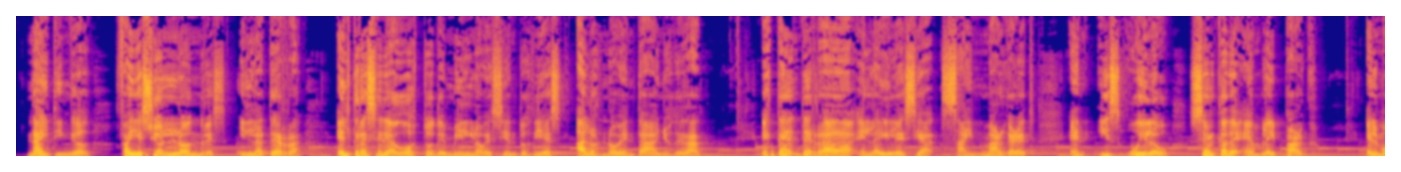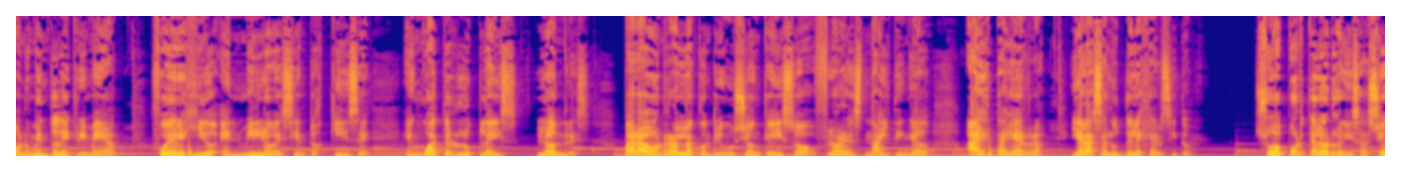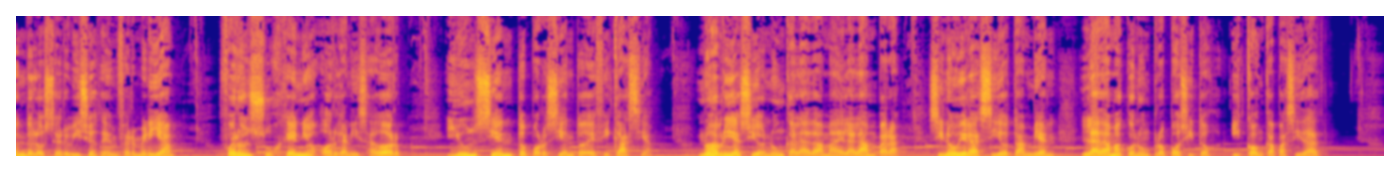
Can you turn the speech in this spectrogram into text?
Nightingale falleció en Londres, Inglaterra, el 13 de agosto de 1910 a los 90 años de edad. Está enterrada en la iglesia St. Margaret en East Willow, cerca de Embley Park. El monumento de Crimea fue erigido en 1915 en Waterloo Place, Londres, para honrar la contribución que hizo Florence Nightingale a esta guerra y a la salud del ejército. Su aporte a la organización de los servicios de enfermería fueron su genio organizador y un ciento por ciento de eficacia. No habría sido nunca la dama de la lámpara si no hubiera sido también la dama con un propósito y con capacidad.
